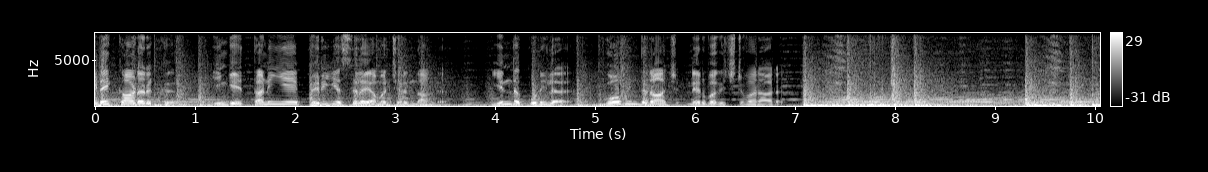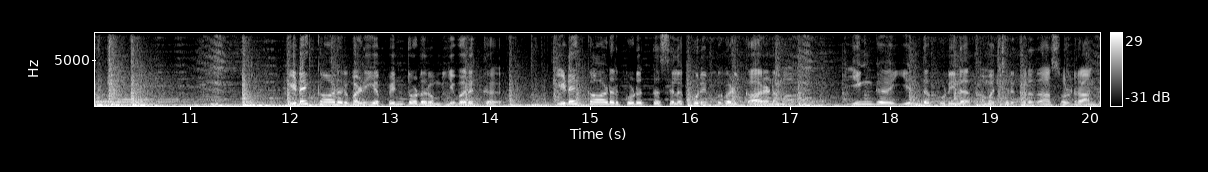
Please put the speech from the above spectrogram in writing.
இடைக்காடருக்கு இங்கே தனியே பெரிய சிலை அமைச்சிருந்தாங்க. இந்த குடில கோவிந்தராஜ் நிர்வகிச்சிட்டு வராரு. இடைக்காடர் வழிய பின்தொடரும் இவருக்கு இடைக்காடர் கொடுத்த சில குறிப்புகள் காரணமா இங்க இந்த குடில அமைச்சிருக்கிறதா சொல்றாங்க.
